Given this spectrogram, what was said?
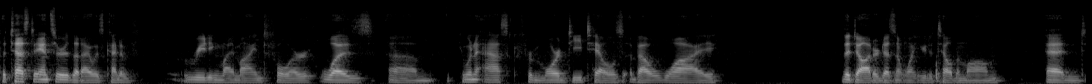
The test answer that I was kind of reading my mind for was um, you want to ask for more details about why the daughter doesn't want you to tell the mom. And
